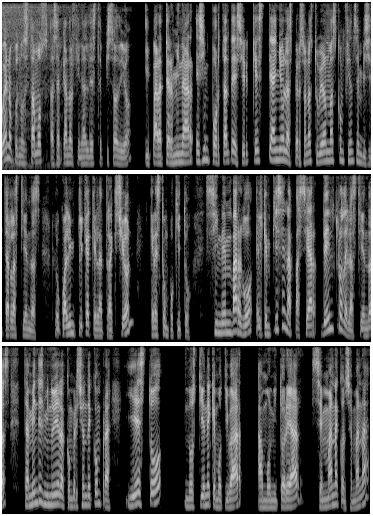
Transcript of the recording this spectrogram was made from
Bueno, pues nos estamos acercando al final de este episodio. Y para terminar, es importante decir que este año las personas tuvieron más confianza en visitar las tiendas, lo cual implica que la atracción crezca un poquito. Sin embargo, el que empiecen a pasear dentro de las tiendas también disminuye la conversión de compra y esto nos tiene que motivar a monitorear semana con semana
